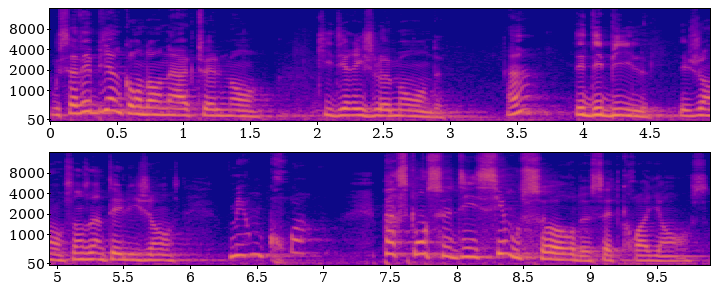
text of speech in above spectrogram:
Vous savez bien qu'on en a actuellement qui dirigent le monde. Hein des débiles, des gens sans intelligence. Mais on croit. Parce qu'on se dit, si on sort de cette croyance,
